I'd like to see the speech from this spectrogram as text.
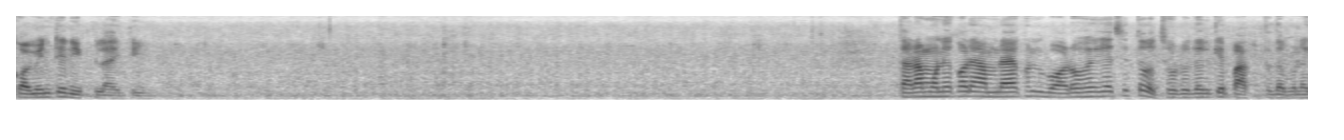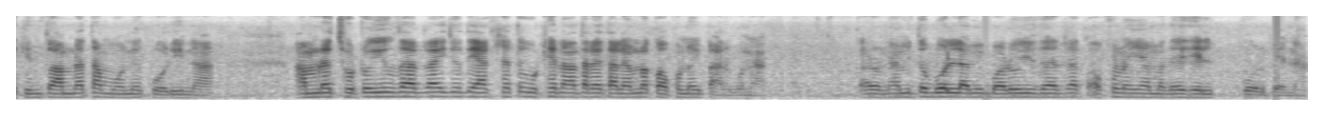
কমেন্টে রিপ্লাই দিই। তারা মনে করে আমরা এখন বড় হয়ে গেছি তো, ছোটদেরকে পাত্তা দেবো না। কিন্তু আমরা তা মনে করি না। আমরা ছোট ইউজাররাই যদি একসাথে উঠে না দাঁড়ায়, তাহলে আমরা কখনোই পারব না। কারণ আমি তো বললাম, আমি বড় ইউজাররা কখনোই আমাদের হেল্প করবে না।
